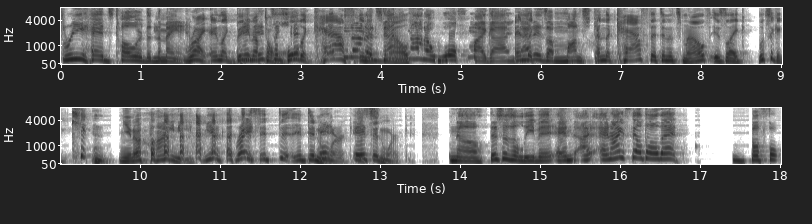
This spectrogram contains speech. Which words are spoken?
three heads taller than the man. Right. And like big And enough to like, hold that- a calf that's in a- its that's mouth. not a wolf, my guy. That is the- a monster. and the calf that's in its mouth is like looks like a kitten, you know? Tiny. Yeah, right. Just- it, it didn't It- work. It didn't work. No, this is a leave it. And I and I felt all that before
